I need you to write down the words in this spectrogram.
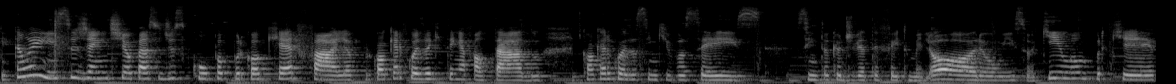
Então é isso, gente. Eu peço desculpa por qualquer falha, por qualquer coisa que tenha faltado, qualquer coisa assim que vocês sintam que eu devia ter feito melhor ou isso, aquilo, porque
